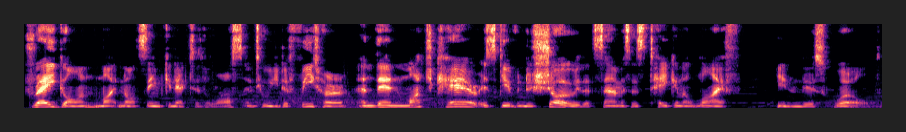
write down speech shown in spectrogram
Draygon might not seem connected to loss until you defeat her, and then much care is given to show that Samus has taken a life in this world,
